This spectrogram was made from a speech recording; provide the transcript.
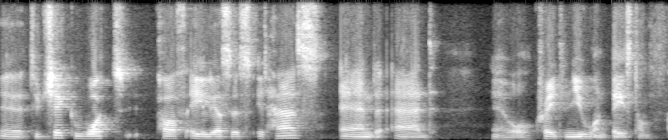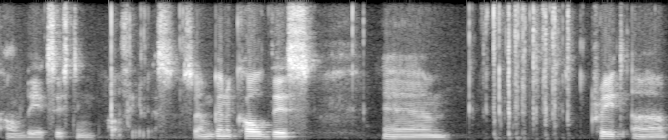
uh, to check what path aliases it has and add uh, or create a new one based on, on the existing path alias. So I'm going to call this um, create a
